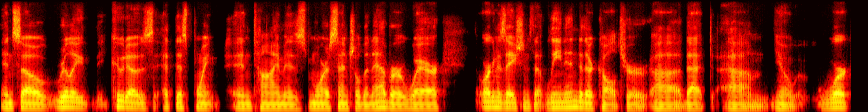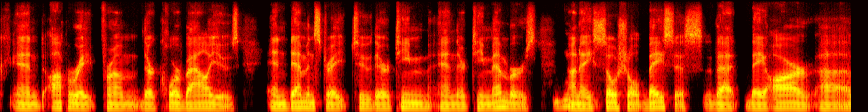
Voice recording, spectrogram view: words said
And so really kudos at this point in time is more essential than ever where organizations that lean into their culture, uh, that, um, you know, work and operate from their core values and demonstrate to their team and their team members mm -hmm. on a social basis that they are uh,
